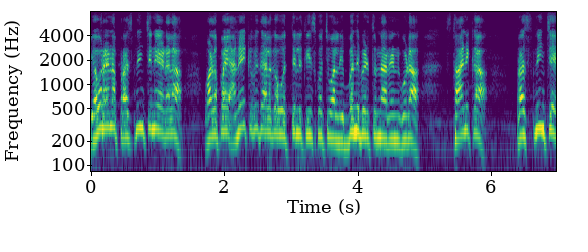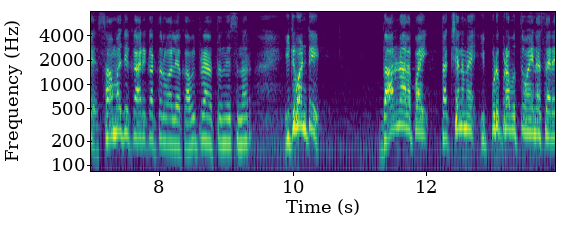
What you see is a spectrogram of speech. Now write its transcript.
ఎవరైనా ప్రశ్నించిన ఎడల వాళ్ళపై అనేక విధాలుగా ఒత్తిళ్ళు తీసుకొచ్చి వాళ్ళని ఇబ్బంది పెడుతున్నారని కూడా స్థానిక ప్రశ్నించే సామాజిక కార్యకర్తలు వాళ్ళ యొక్క అభిప్రాయం వ్యక్తం చేస్తున్నారు. ఇటువంటి దారుణాలపై తక్షణమే ఇప్పుడు ప్రభుత్వం అయినా సరే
